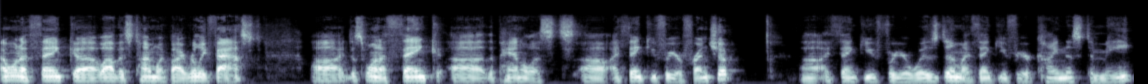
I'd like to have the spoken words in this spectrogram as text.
I want to thank, uh, wow, this time went by really fast. Uh, I just want to thank uh, the panelists. Uh, I thank you for your friendship. Uh, I thank you for your wisdom. I thank you for your kindness to me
